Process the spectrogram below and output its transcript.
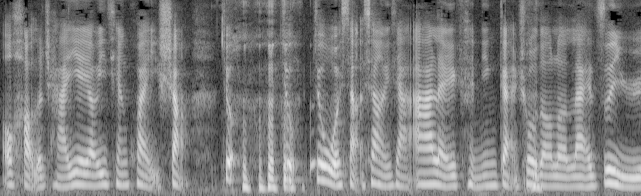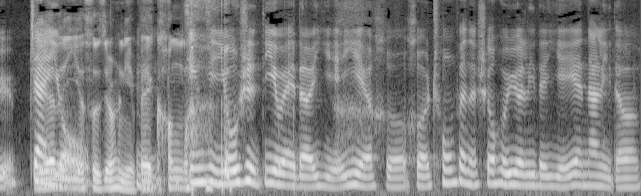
哦，好的茶叶要一千块以上。就就就我想象一下，阿雷肯定感受到了来自于 占有意思就是你被坑了经济优势地位的爷爷和和充分的社会阅历的爷爷那里的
